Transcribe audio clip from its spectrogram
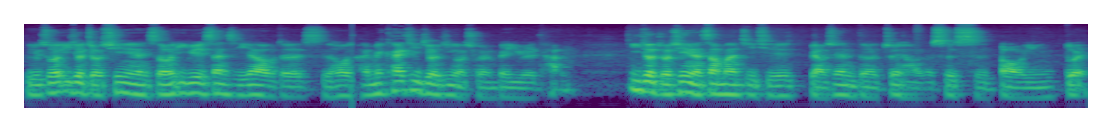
比如说一九九七年的时候，一月三十一号的时候还没开季就已经有球员被约谈。一九九七年上半季其实表现的最好的是石豹鹰队，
